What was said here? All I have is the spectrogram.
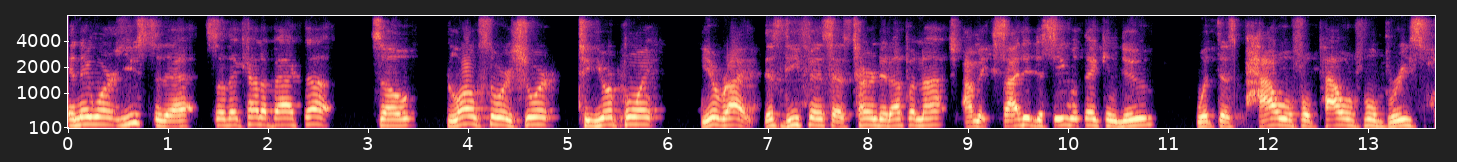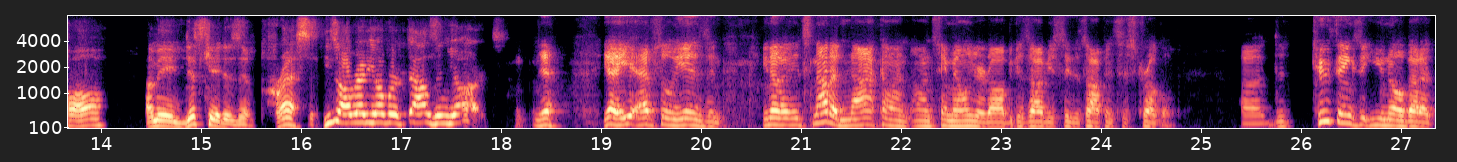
and they weren't used to that. So they kind of backed up. So, long story short, to your point, you're right. This defense has turned it up a notch. I'm excited to see what they can do with this powerful, powerful Breece Hall. I mean, this kid is impressive. He's already over a thousand yards. Yeah. Yeah, he absolutely is. And you know, it's not a knock on on Sam Ehlinger at all because obviously this offense has struggled. Uh, the two things that you know about a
